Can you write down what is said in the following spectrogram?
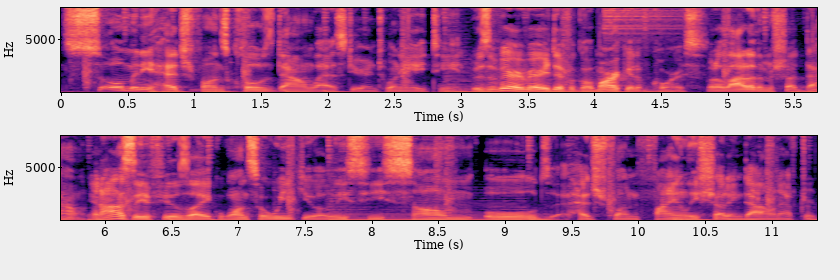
So many hedge funds closed down last year in 2018. It was a very, very difficult market, of course, but a lot of them shut down. And honestly, it feels like once a week you'll at least see some old hedge fund finally shutting down after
